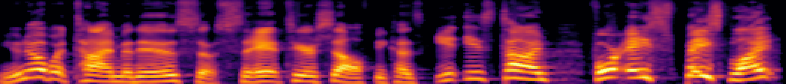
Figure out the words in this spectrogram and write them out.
You know what time it is, so say it to yourself because it is time for a space flight.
